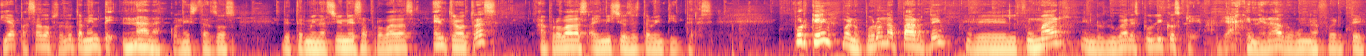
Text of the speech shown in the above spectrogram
y ha pasado absolutamente nada con estas dos determinaciones aprobadas, entre otras, aprobadas a inicios de este 23. ¿Por qué? Bueno, por una parte, el fumar en los lugares públicos que había generado una fuerte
